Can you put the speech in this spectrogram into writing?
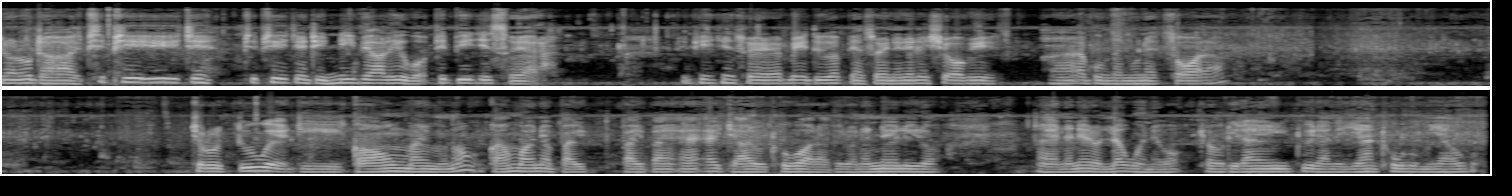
ကျွန်တော်တို့ဒါဖြည်းဖြည်းချင်းဖြည်းဖြည်းချင်းဒီနှီးပြားလေးကိုပေါ့ဖြည်းဖြည်းချင်းဆွဲရတာဖြည်းဖြည်းချင်းဆွဲရပင်သူကပြန်ဆွဲနေတယ်လေလျှော့ပြီးအပုံစံမျိုးနဲ့စောရတာ ကျွန်တော်တူးရဲ့ဒီခေါင်းပိုင်းပေါ့နော်ခေါင်းပိုင်းနဲ့ဘိုက်ဘိုက်ပိုင်းအဲအဲ့ကြားကိုထိုးရတာဆိုတော့နည်းနည်းလေးတော့အဲနည်းနည်းတော့လက်ဝင်တယ်ပေါ့ကျွန်တော်ဒီတိုင်းတွေ့တာနဲ့ရမ်းထိုးလို့မရဘူးပေါ့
